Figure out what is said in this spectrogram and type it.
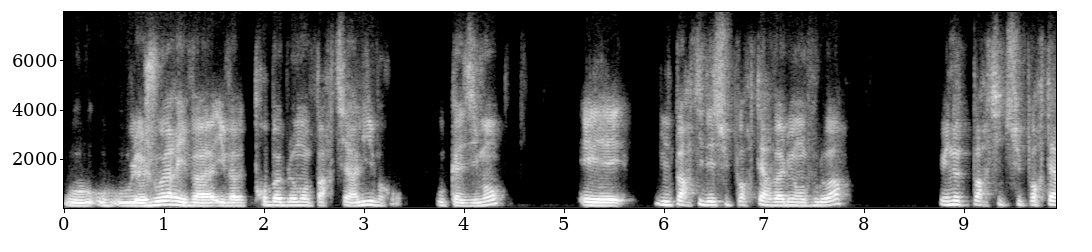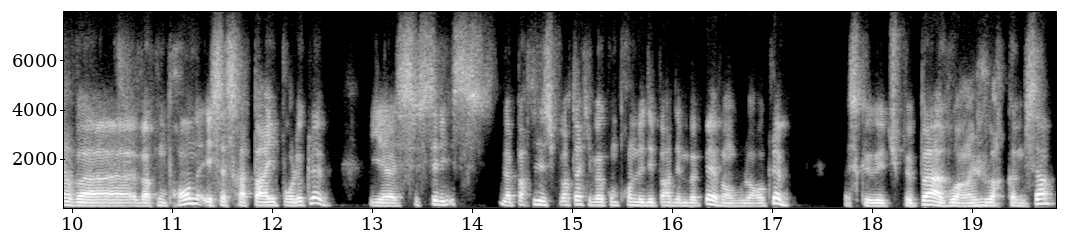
où, le joueur il va, il va probablement partir libre ou quasiment. Et une partie des supporters va lui en vouloir. Une autre partie de supporters va, comprendre. Et ça sera pareil pour le club. Il y a, la partie des supporters qui va comprendre le départ d'Mbappé, elle va en vouloir au club. Parce que tu ne peux pas avoir un joueur comme ça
